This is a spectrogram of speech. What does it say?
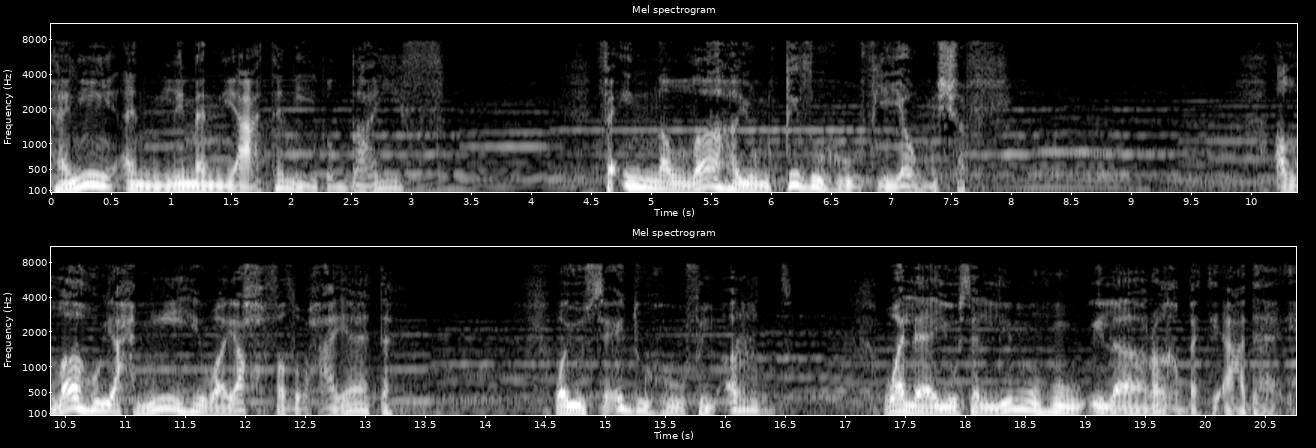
هنيئا لمن يعتني بالضعيف فإن الله ينقذه في يوم الشر. الله يحميه ويحفظ حياته ويسعده في الأرض ولا يسلمه إلى رغبة أعدائه.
